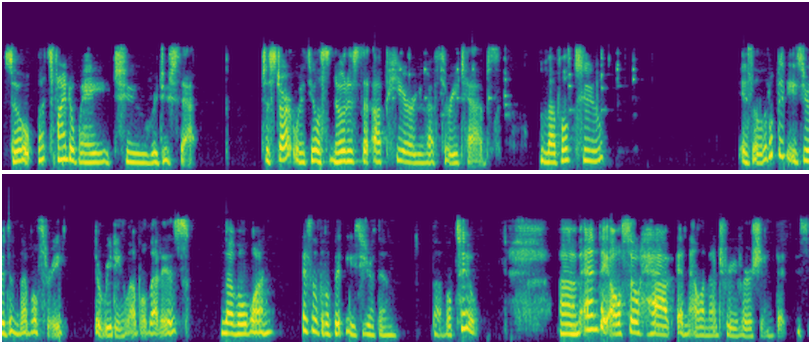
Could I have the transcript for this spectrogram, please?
So let's find a way to reduce that. To start with, you'll notice that up here you have three tabs. Level two is a little bit easier than level three, the reading level that is. Level one is a little bit easier than level two. Um, and they also have an elementary version that is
